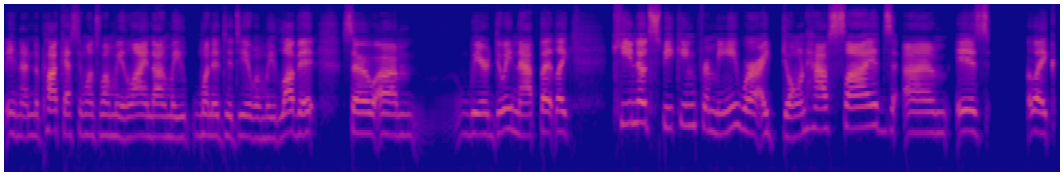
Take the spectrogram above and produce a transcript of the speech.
you know, the podcasting one's one we aligned on, we wanted to do, and we love it. So um, we're doing that. But like keynote speaking for me, where I don't have slides, um, is like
